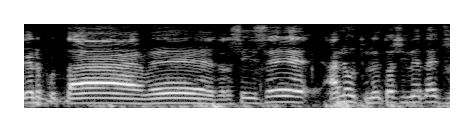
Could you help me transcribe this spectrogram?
kene putih. Wes, terus isik anu dulu to silit aja.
